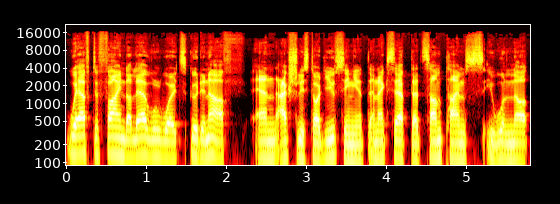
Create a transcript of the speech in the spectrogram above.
we have to find a level where it's good enough and actually start using it and accept that sometimes it will not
